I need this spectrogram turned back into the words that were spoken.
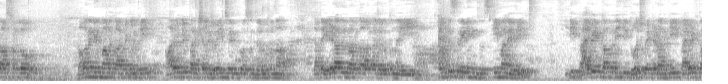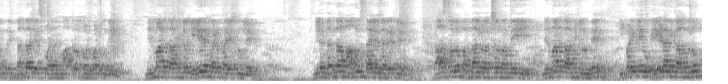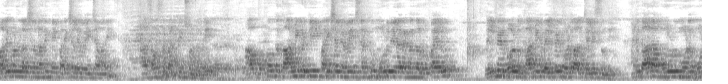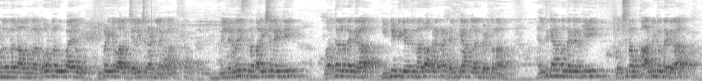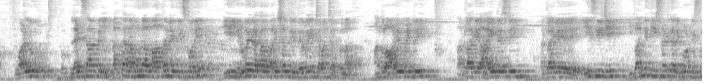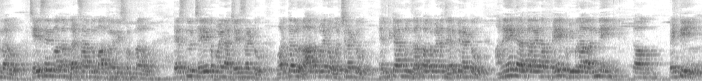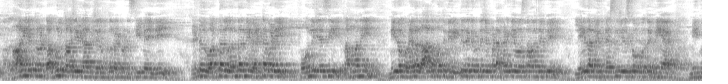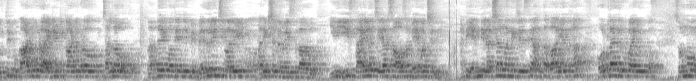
రాష్ట్రంలో భవన నిర్మాణ కార్మికులకి ఆరోగ్య పరీక్షలు నిర్వహించేందు కోసం జరుగుతున్న గత ఏడాదిన్నర కాలంగా జరుగుతున్న ఈ హెల్త్ స్క్రీనింగ్ స్కీమ్ అనేది ఇది ప్రైవేట్ కంపెనీకి దోచిపెట్టడానికి ప్రైవేట్ కంపెనీ దందా చేసుకోవడానికి మాత్రం తోడ్పడుతుంది. నిర్మాణ కార్మికులకు ఏ రకమైన ప్రయోజనం లేదు. వీళ్ళ దందా మామూలు స్థాయిలో జరగట్లేదు. రాష్ట్రంలో పద్నాలుగు లక్షల మంది నిర్మాణ కార్మికులు ఉంటే ఇప్పటికే ఒక ఏడాది కాలంలో పదకొండు లక్షల మందికి మేము పరీక్షలు నిర్వహించామని ఆ సంస్థ ప్రకటించుకుంటుంది. ఆ ఒక్కొక్క కార్మికుడికి పరీక్షలు నిర్వహించినందుకు మూడు వేల రెండు వందల రూపాయలు వెల్ఫేర్ బోర్డు కార్మిక వెల్ఫేర్ బోర్డు వాళ్ళకి చెల్లిస్తుంది. అంటే దాదాపు మూడు మూడు మూడు వందల నాలుగు వందల కోట్ల రూపాయలు ఇప్పటికే వాళ్ళకి చెల్లించినట్టు లెక్క. వీళ్ళు నిర్వహిస్తున్న పరీక్షలు ఏంటి వర్కర్ల దగ్గర ఇంటింటికి వెళ్తున్నారు అక్కడక్కడ హెల్త్ క్యాంపులను పెడుతున్నారు. హెల్త్ క్యాంపుల దగ్గరికి వచ్చిన కార్మికుల దగ్గర వాళ్ళు బ్లడ్ శాంపిల్ రక్త నమూనాలు మాత్రమే తీసుకొని ఈ ఇరవై రకాల పరీక్షలు నిర్వహించామని చెప్తున్నారు. అందులో ఆడియోమెట్రీ అట్లాగే ఐ టెస్టింగ్ అట్లాగే ఈసీజీ ఇవన్నీ తీసినట్టుగా రిపోర్ట్ ఇస్తున్నారు. చేసేది మాత్రం బ్లడ్ శాంపిల్ మాత్రమే తీసుకుంటున్నారు. టెస్టులు చేయకపోయినా చేసినట్టు వర్కర్లు రాకపోయినా వచ్చినట్టు హెల్త్ క్యాంపులు జరపకపోయినా జరిపినట్టు అనేక రకాలైన ఫేక్ వివరాలన్నీ పెట్టి భారీ ఎత్తున డబ్బులు కాజేయడానికి జరుగుతున్నటువంటి స్కీమే ఇది. రెండు వర్కర్లందరినీ వెంటబడి ఫోన్లు చేసి రమ్మని మీరు ఒకవేళ రాకపోతే మీరు ఇంటి దగ్గర ఉంటే చెప్పండి అక్కడికే వస్తామని చెప్పి లేదా మీరు టెస్టులు చేసుకోకపోతే మీ మీ గుర్తింపు కార్డులు కూడా ఐడెంటిటీ కార్డులు కూడా చల్లవు రద్దయిపోతాయని చెప్పి బెదిరించి మరి పరీక్షలు నిర్వహిస్తున్నారు. ఇది ఈ స్థాయిలో చేయాల్సిన అవసరం ఏమొచ్చింది? అంటే ఎన్ని లక్షల మందికి చేస్తే అంత భారీ ఎత్తున కోట్లాది రూపాయలు సొమ్ము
